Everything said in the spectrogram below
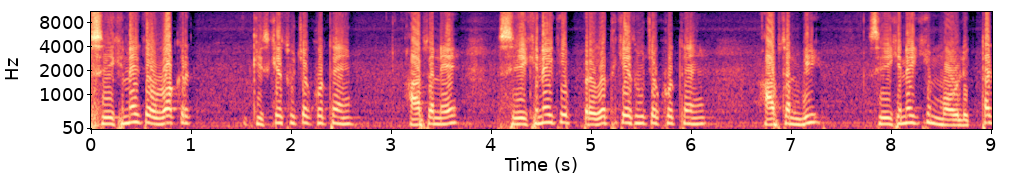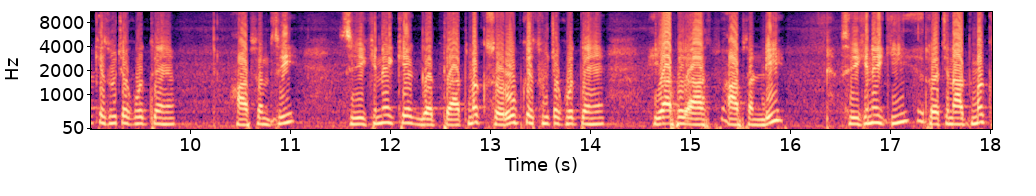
सीखने के वक्र किसके सूचक होते हैं? ऑप्शन ए, सीखने की प्रगति के सूचक होते हैं। ऑप्शन बी, सीखने की मौलिकता के सूचक होते हैं। ऑप्शन सी, सीखने के गत्यात्मक स्वरूप के सूचक होते हैं। या फिर ऑप्शन डी, सीखने की रचनात्मक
